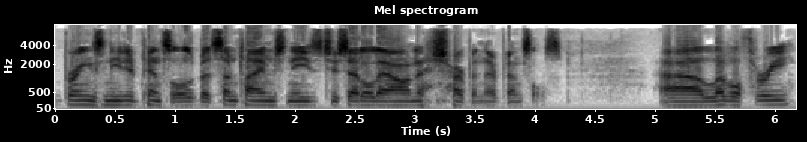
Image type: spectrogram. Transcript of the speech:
brings needed pencils but sometimes needs to settle down and sharpen their pencils. Uh, level 3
